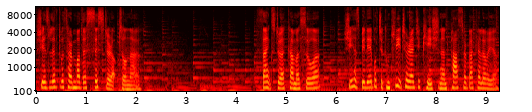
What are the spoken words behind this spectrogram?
She has lived with her mother's sister up till now. Thanks to Akamasoa, she has been able to complete her education and pass her baccalaureate.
